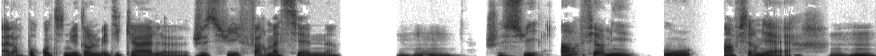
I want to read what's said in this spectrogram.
alors, pour continuer dans le médical, euh, je suis pharmacienne Mhm. Je suis infirmier. ou infirmière. Mhm.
